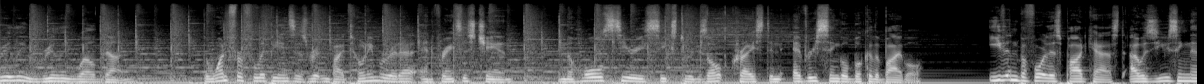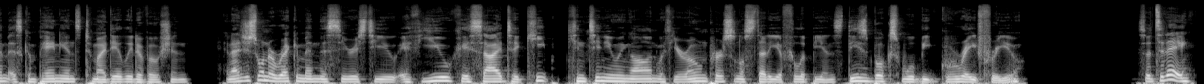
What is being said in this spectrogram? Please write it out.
really, really well done. The one for Philippians is written by Tony Merida and Francis Chan, and the whole series seeks to exalt Christ in every single book of the Bible. Even before this podcast, I was using them as companions to my daily devotion, and I just want to recommend this series to you if you decide to keep continuing on with your own personal study of Philippians. These books will be great for you. So today,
